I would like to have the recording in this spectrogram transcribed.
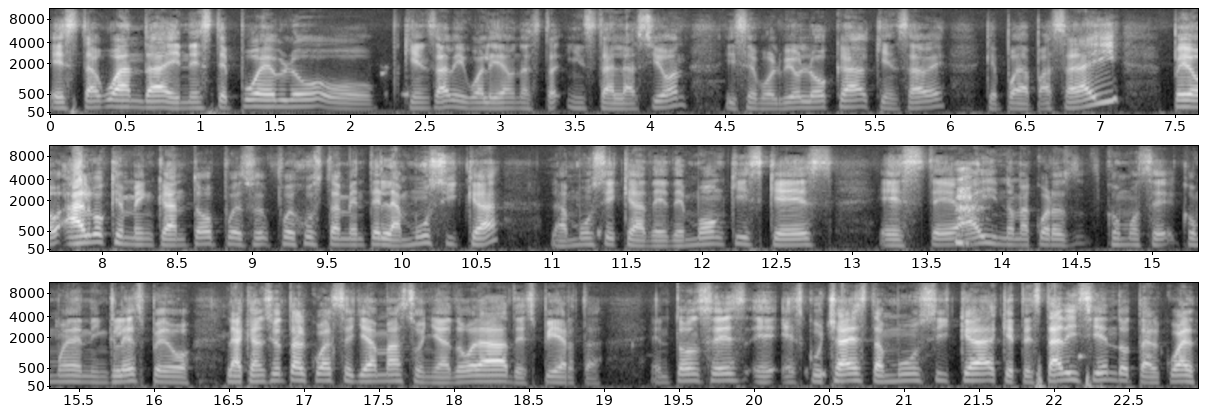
esta Wanda en este pueblo o quién sabe, igual era una instalación y se volvió loca, quién sabe qué pueda pasar ahí. Pero algo que me encantó pues fue justamente la música la música de The Monkeys, que es este, ay, no me acuerdo cómo se, cómo era en inglés, pero la canción tal cual se llama Soñadora Despierta. Entonces, eh, escuchar esta música que te está diciendo tal cual,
